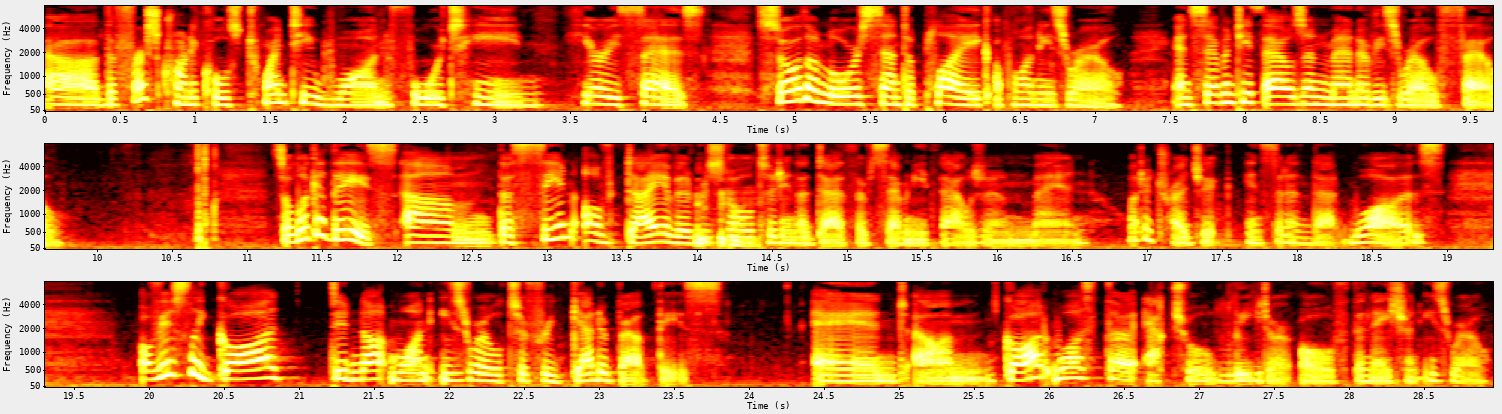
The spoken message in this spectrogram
uh, the First Chronicles 21 14. Here it says, So the Lord sent a plague upon Israel, and 70,000 men of Israel fell. So look at this. Um, the sin of David resulted in the death of 70,000 men. What a tragic incident that was. Obviously, God did not want Israel to forget about this. And um, God was the actual leader of the nation Israel.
